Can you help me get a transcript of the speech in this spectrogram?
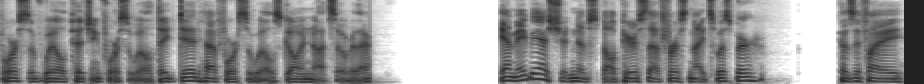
Force of will, pitching force of will. They did have force of wills going nuts over there. Yeah, maybe I shouldn't have spell pierced that first Night's Whisper. Because if I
